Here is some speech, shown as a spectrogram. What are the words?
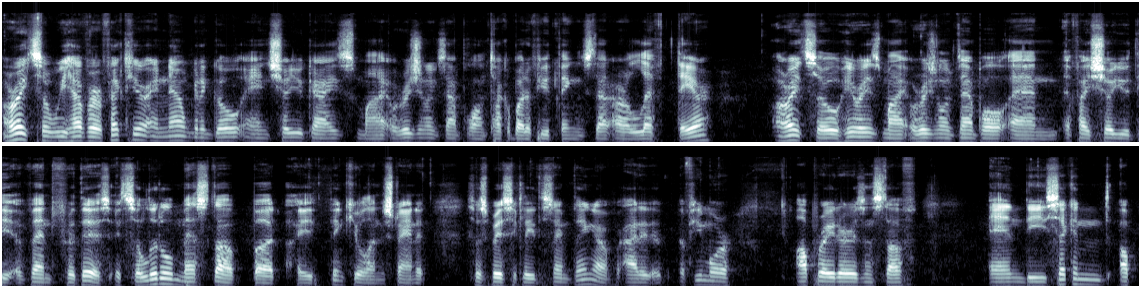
Alright, so we have our effect here and now I'm going to go and show you guys my original example and talk about a few things that are left there. Alright, so here is my original example and if I show you the event for this, it's a little messed up but I think you'll understand it. So it's basically the same thing, I've added a, few more operators and stuff and the second up,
